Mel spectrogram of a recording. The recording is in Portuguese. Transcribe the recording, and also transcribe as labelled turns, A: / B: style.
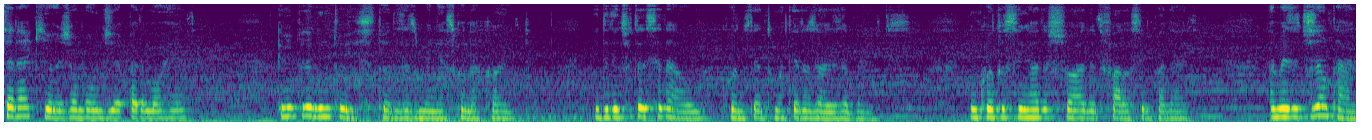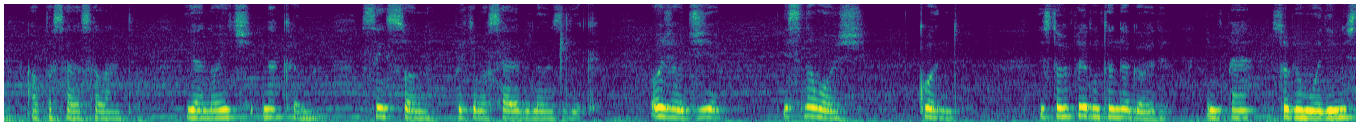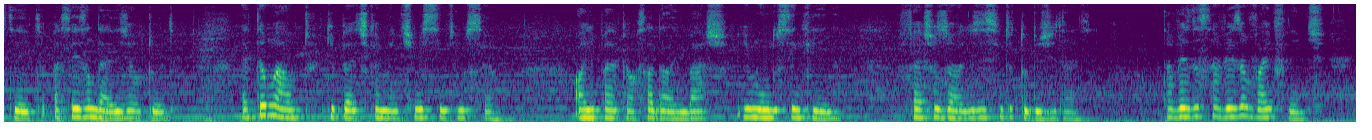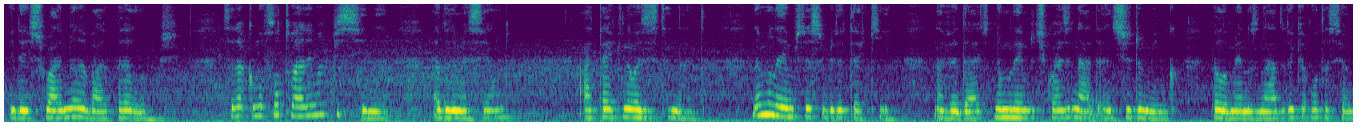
A: Será que hoje é um bom dia para morrer? Eu me pergunto isso todas as manhãs quando acordo, e durante a terceira aula, quando tento manter os olhos abertos, enquanto a senhora chora e fala sem parar, à mesa de jantar, ao passar a salada, e à noite, na cama, sem sono, porque meu cérebro não desliga. Hoje é o dia? E se não hoje? Quando? Estou me perguntando agora, em pé, sobre um murinho estreito a seis andares de altura. É tão alto que praticamente me sinto no céu. Olho para a calçada lá embaixo e o mundo se inclina. Fecho os olhos e sinto tudo girar. Talvez dessa vez eu vá em frente e deixe o ar me levar para longe. Será como flutuar em uma piscina, adormecendo, até que não exista nada. Não me lembro de ter subido até aqui. Na verdade, não me lembro de quase nada antes de domingo, pelo menos nada do que aconteceu.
